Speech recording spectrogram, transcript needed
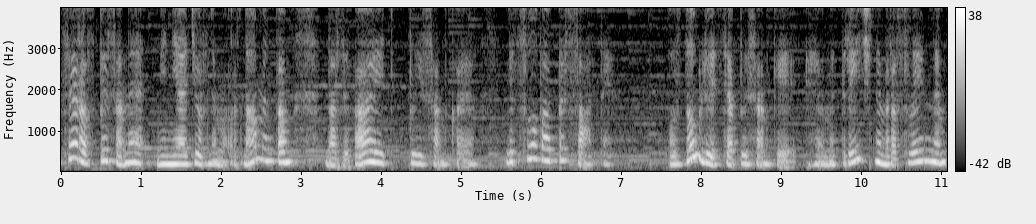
яйце, розписане мініатюрним орнаментом, називають писанкою від слова писати. Оздоблюються писанки геометричним, рослинним,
